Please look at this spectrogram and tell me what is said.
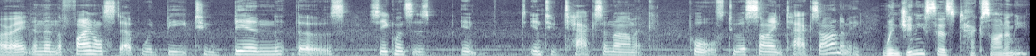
All right, and then the final step would be to bin those sequences in, into taxonomic pools to assign taxonomy. When Ginny says taxonomy,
